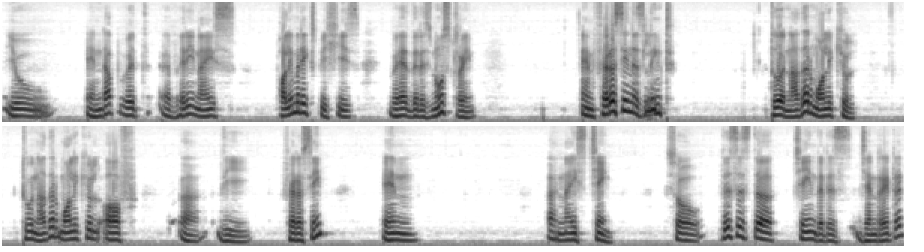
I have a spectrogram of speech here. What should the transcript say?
you end up with a very nice polymeric species where there is no strain and ferrocene is linked to another molecule to another molecule of uh, the ferrocene in a nice chain. So, this is the chain that is generated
